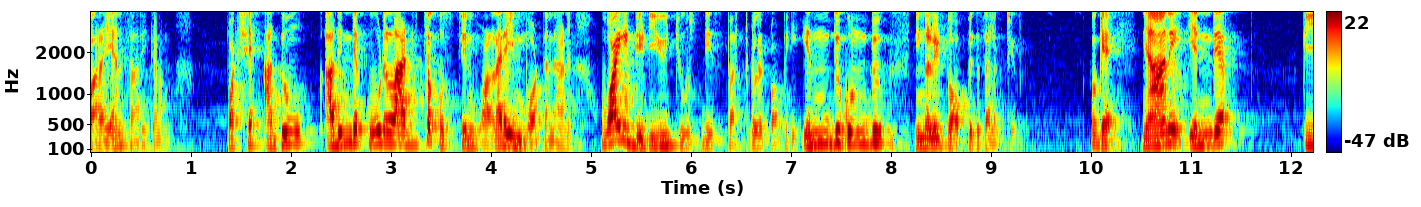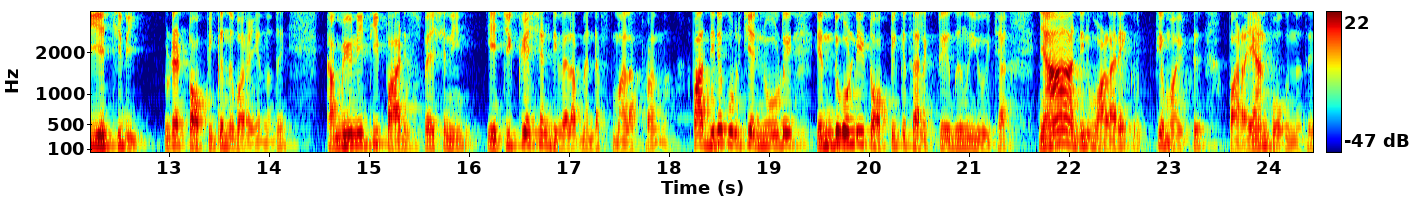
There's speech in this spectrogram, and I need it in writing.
പറയാൻ സാധിക്കണം. പക്ഷെ അതും അതിന്റെ കൂടെയുള്ള അടുത്ത ക്വസ്റ്റ്യൻ വളരെ ഇമ്പോർട്ടന്റ് ആണ്. Why did you choose this particular topic എന്തുകൊണ്ട് നിങ്ങൾ ഈ ടോപ്പിക് സെലക്ട് ചെയ്തു? ഓക്കെ ഞാൻ എന്റെ പി എച്ച് ഡി ഇവിടെ ടോപ്പിക് എന്ന് പറയുന്നത് community participation in education development of Malappuram എന്നാണ്. അപ്പോൾ അതിനെക്കുറിച്ച് എന്നോട് എന്തുകൊണ്ട് ഈ ടോപ്പിക്ക് സെലക്ട് ചെയ്തതെന്ന് ചോദിച്ചാൽ ഞാൻ അതിന് വളരെ കൃത്യമായിട്ട് പറയാൻ പോകുന്നത്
